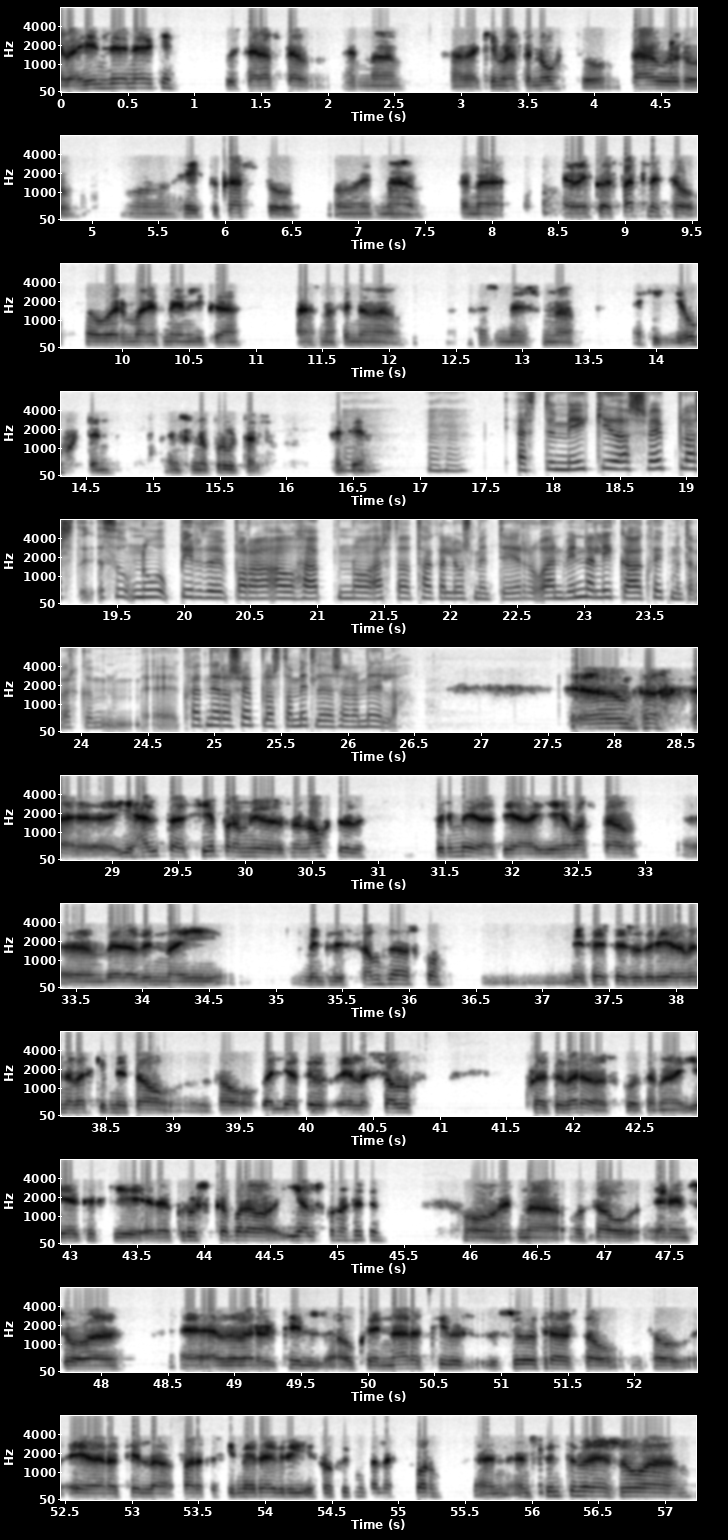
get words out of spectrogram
að hinsveginn er ekki, veist, það er alltaf, hérna, það kemur alltaf nótt og dagur og, og heitt og kallt og, og hérna, þannig að ef eitthvað er fallegt þá, þá verður maður einhvern veginn líka að finna það sem er svona ekki ljótt en, en svona brútal, held ég. Mm. Mm -hmm. Ertu mikið að sveiblast, þú nú býrðu bara á höfn og ert að taka ljósmyndir og en vinna líka að kvikmyndaverkum. Eh, hvernig er að sveiblast á millið þessara miðla? Um, það, það, ég held að það sé bara mjög náttúrulega fyrir mig það því að ég hef alltaf um, verið að vinna í myndlið samlega sko. Mér finnst þess að þegar ég er að vinna verkefni þá, þá velja þau eða sjálf hvað þau verða sko. Þannig að ég kannski er að gruska bara í alls konar hlutum og, hérna, og þá er eins og að e, ef það verður til ákveðin narratífur sögurþræður þá, þá er það til að fara kannski meira yfir í eitthvað kvikmyndalegt form en, en stundum er eins og að,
